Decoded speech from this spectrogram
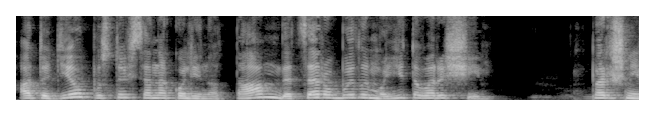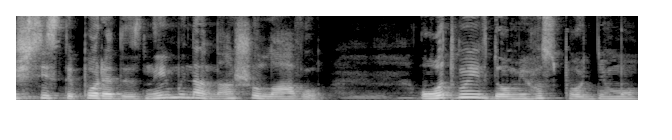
а тоді опустився на коліно там, де це робили мої товариші, перш ніж сісти поряд із ними на нашу лаву. От ми і в домі Господньому,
